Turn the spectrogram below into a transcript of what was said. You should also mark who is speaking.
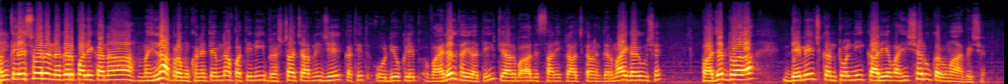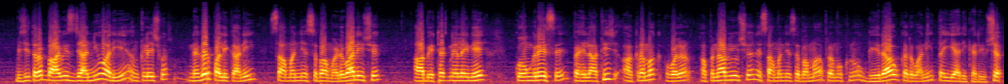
Speaker 1: અંકલેશ્વર નગરપાલિકાના મહિલા પ્રમુખ અને તેમના પતિની ભ્રષ્ટાચારની જે કથિત ઓડિયો ક્લિપ વાયરલ થઈ હતી, ત્યારબાદ સ્થાનિક રાજકારણ ગરમાઈ ગયું છે. ભાજપ દ્વારા ડેમેજ કંટ્રોલની કાર્યવાહી શરૂ કરવામાં આવી છે. બીજી તરફ બાવીસ જાન્યુઆરીએ અંકલેશ્વર નગરપાલિકાની સામાન્ય સભા મળવાની છે. આ બેઠકને લઈને કોંગ્રેસે પહેલાથી જ આક્રમક વલણ અપનાવ્યું છે અને સામાન્ય સભામાં પ્રમુખનો ઘેરાવ કરવાની તૈયારી કરી છે.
